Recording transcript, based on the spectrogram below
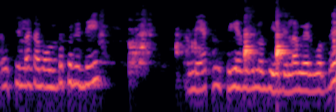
চুলাটা বন্ধ করে দিই। আমি এখন পেঁয়াজগুলো দিয়ে দিলাম এর মধ্যে।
